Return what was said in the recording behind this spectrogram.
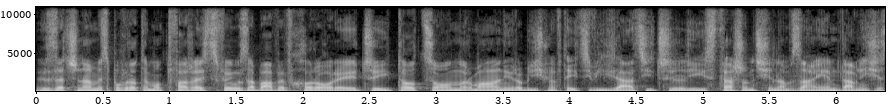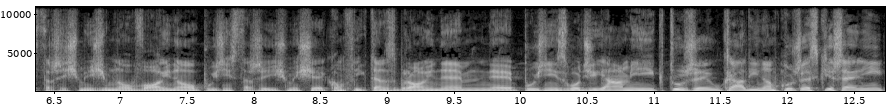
zaczynamy z powrotem odtwarzać swoją zabawę w horrory, czyli to, co normalnie robiliśmy w tej cywilizacji, czyli strasząc się nawzajem. Dawniej się straszyliśmy zimną wojną, później straszyliśmy się konfliktem zbrojnym, e, później złodziejami, którzy ukradli nam kurze z kieszeni.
